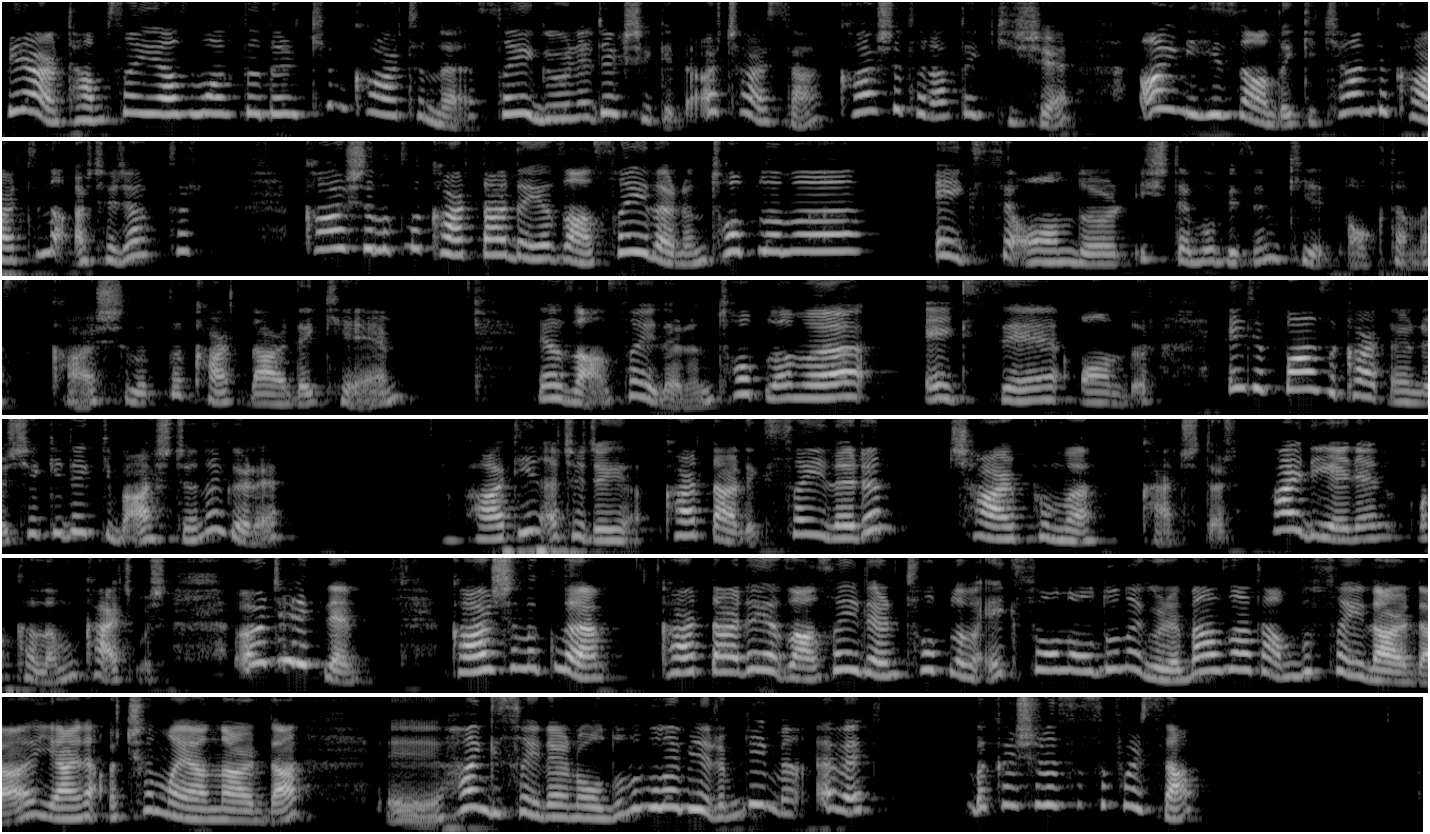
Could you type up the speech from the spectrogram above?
birer tam sayı yazmaktadır. Kim kartını sayı görünecek şekilde açarsa karşı taraftaki kişi aynı hizadaki kendi kartını açacaktır. Karşılıklı kartlarda yazan sayıların toplamı eksi 10'dur. İşte bu bizim kilit noktamız. Karşılıklı kartlardaki yazan sayıların toplamı eksi 10'dur. Elif bazı kartlarını şekildeki gibi açtığına göre Fatih'in açacağı kartlardaki sayıların çarpımı kaçtır? Haydi gelin bakalım kaçmış. Öncelikle karşılıklı kartlarda yazan sayıların toplamı eksi 10 olduğuna göre ben zaten bu sayılarda yani açılmayanlarda e, hangi sayıların olduğunu bulabilirim değil mi? Evet. Bakın şurası sıfırsa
